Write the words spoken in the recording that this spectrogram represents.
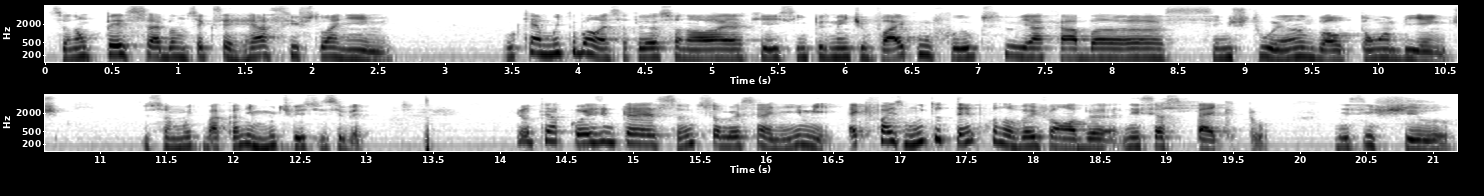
você não percebe, a não ser que você reassista o anime. O que é muito bom, essa trilha sonora que simplesmente vai com o fluxo e acaba se misturando ao tom ambiente. Isso é muito bacana e muito difícil de se ver. E outra coisa interessante sobre esse anime é que faz muito tempo que eu não vejo uma obra nesse aspecto, nesse estilo,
